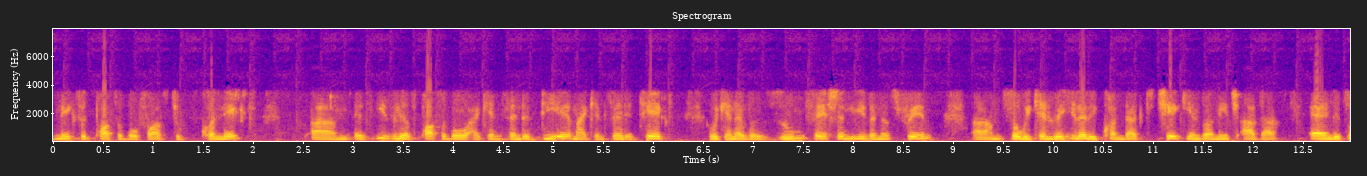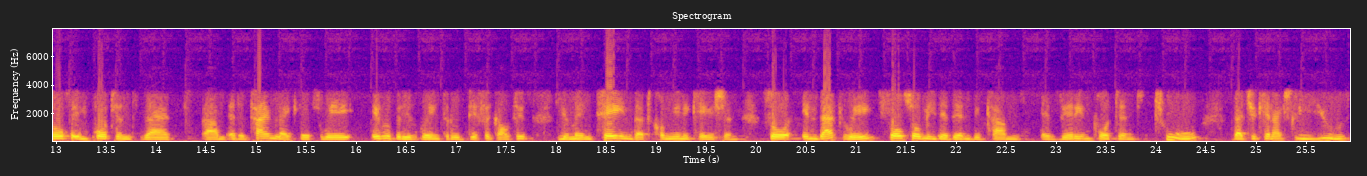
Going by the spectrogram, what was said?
makes it possible for us to connect um, as easily as possible. I can send a DM, I can send a text, we can have a Zoom session even as friends, um, so we can regularly conduct check-ins on each other. And it's also important that um, at a time like this where everybody is going through difficulties, you maintain that communication. So in that way, social media then becomes a very important tool that you can actually use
